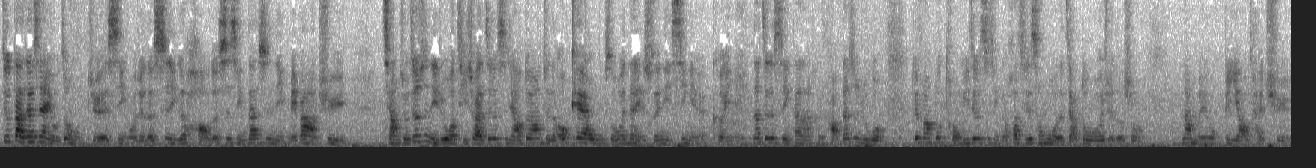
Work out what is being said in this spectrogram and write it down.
就大家现在有这种觉醒，我觉得是一个好的事情，但是你没办法去强求。就是你如果提出来这个事情，然后对方觉得 OK 啊，无所谓，那你随你信也可以，那这个事情当然很好。但是如果对方不同意这个事情的话，其实从我的角度，我会觉得说，那没有必要太去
